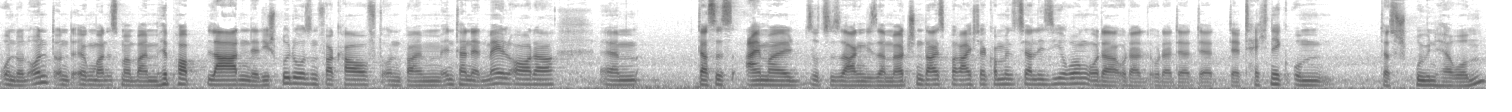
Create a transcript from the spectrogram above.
und und und. Und irgendwann ist man beim Hip-Hop-Laden, der die Sprühdosen verkauft, und beim Internet-Mail-Order. Ähm, das ist einmal sozusagen dieser Merchandise-Bereich der Kommerzialisierung oder, oder, oder der, der, der Technik um das Sprühen herum.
